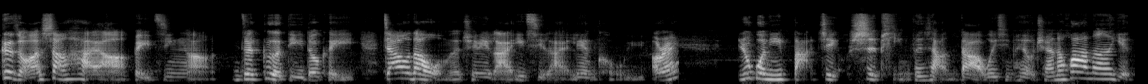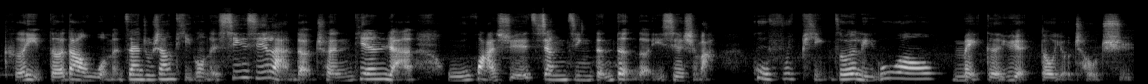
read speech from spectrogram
各种啊，上海啊、北京啊，你在各地都可以加入到我们的群里来，一起来练口语。All right，如果你把这个视频分享到微信朋友圈的话呢，也可以得到我们赞助商提供的新西兰的纯天然无化学香精等等的一些什么。护肤品作为礼物哦，每个月都有抽取。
